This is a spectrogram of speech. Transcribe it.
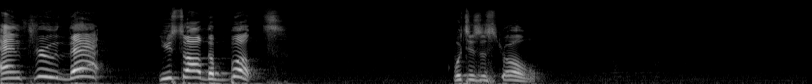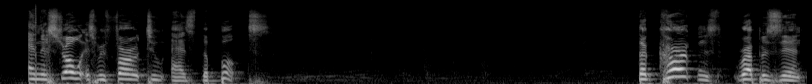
And through that, you saw the books, which is a scroll. And the scroll is referred to as the books. The curtains represent,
